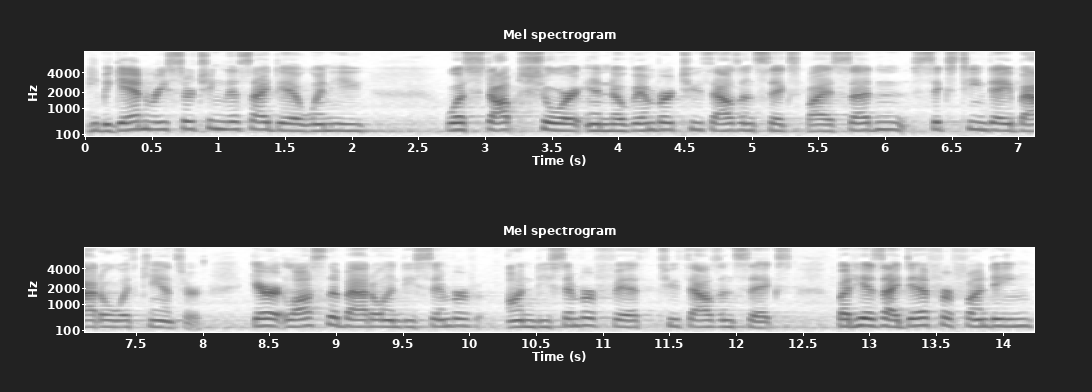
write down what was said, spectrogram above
He began researching this idea when he was stopped short in November 2006 by a sudden 16-day battle with cancer. Garrett lost the battle in December, on December 5, 2006, but his idea for funding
